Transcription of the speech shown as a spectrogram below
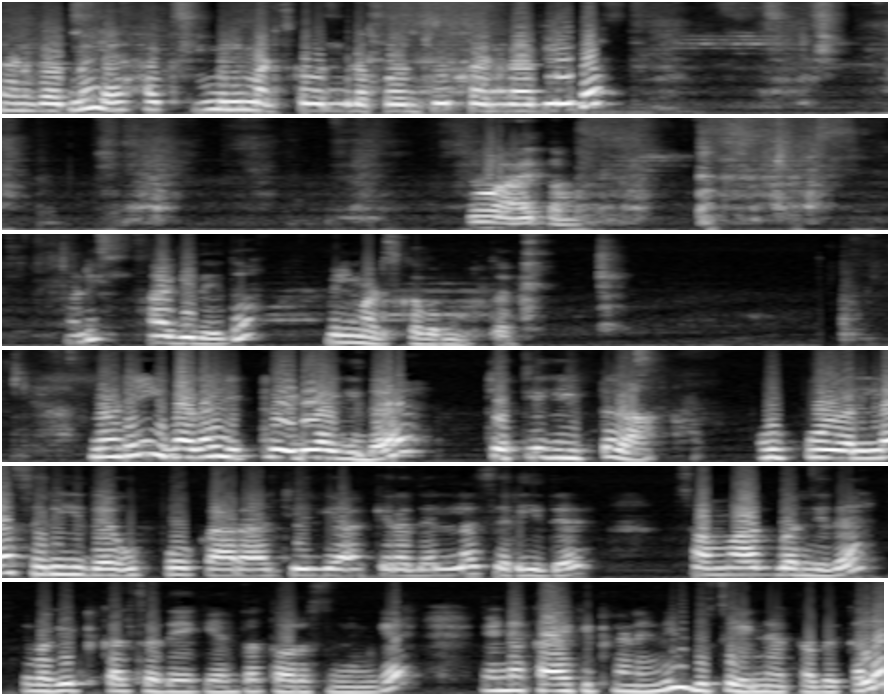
ತಣ್ಣಗಾದ್ಮೇಲೆ ಹಾಕಿ ಮಿಲ್ ಮಾಡಿಸ್ಕೊ ಬಂದ್ಬಿಡಪ್ಪ ಒಂಚೂರು ತಣ್ಣಗಾಗ್ಲಿ ಇದು. ನೋಡಿ ಆಗಿದೆ ಇದು. ಮಿಲ್ ಮಾಡಿಸ್ಕೊ ಬಂದ್ಬಿಡ್ತಾರೆ ನೋಡಿ ಇವಾಗ ಹಿಟ್ಟು ರೆಡಿ ಆಗಿದೆ. ಚಕ್ಲಿಗೆ ಹಿಟ್ಟು ಉಪ್ಪು ಎಲ್ಲ ಸರಿ ಇದೆ. ಉಪ್ಪು ಖಾರ ಜೀರಿಗೆ ಹಾಕಿರೋದೆಲ್ಲ ಸರಿ ಇದೆ. ಸಮವಾಗಿ ಬಂದಿದೆ. ಇವಾಗ ಹಿಟ್ಟು ಕಲ್ಸೋದು ಹೇಗೆ ಅಂತ ತೋರಿಸ್ತೀನಿ ನಿಮ್ಗೆ. ಎಣ್ಣೆ ಕಾಯಕ್ಕೆ ಇಟ್ಕೊಂಡಿದ್ದೀನಿ. ಬಿಸಿ ಎಣ್ಣೆ ಹಾಕಬೇಕಲ್ಲ?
